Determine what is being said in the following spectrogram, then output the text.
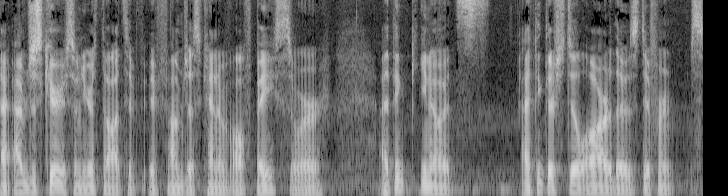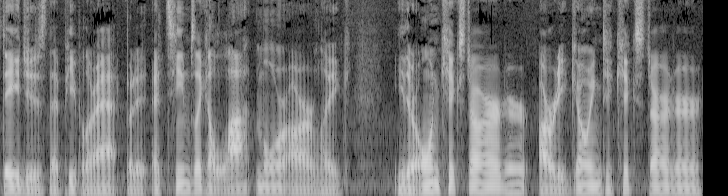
I, I'm just curious on your thoughts. If if I'm just kind of off base, or I think you know it's. I think there still are those different stages that people are at, but it, it seems like a lot more are like either on Kickstarter, already going to Kickstarter,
